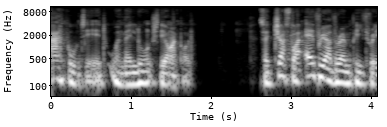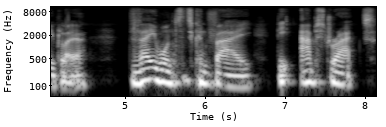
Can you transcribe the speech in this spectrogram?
Apple did when they launched the iPod. So just like every other MP3 player, they wanted to convey the abstract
